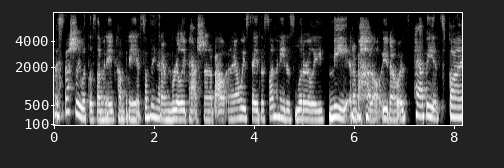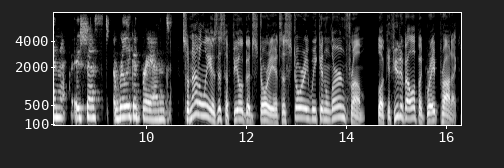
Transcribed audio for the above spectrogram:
especially with this lemonade company. It's something that I'm really passionate about. And I always say this lemonade is literally me in a bottle. You know, it's happy, it's fun, it's just a really good brand. So, not only is this a feel good story, it's a story we can learn from. Look, if you develop a great product,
